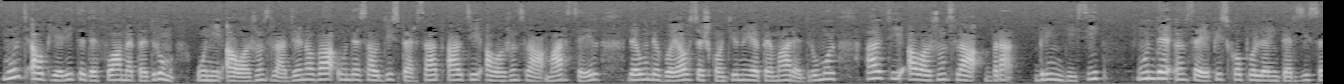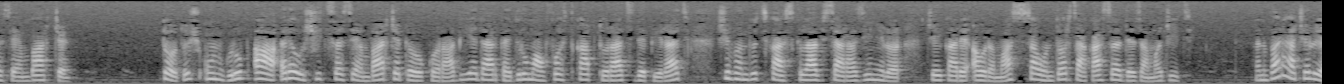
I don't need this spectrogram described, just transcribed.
mulți au pierit de foame pe drum, unii au ajuns la Genova, unde s-au dispersat, alții au ajuns la Marseille, de unde voiau să-și continue pe mare drumul, alții au ajuns la Bra Brindisi, unde însă episcopul le interzis să se îmbarce. Totuși, un grup a reușit să se îmbarce pe o corabie, dar pe drum au fost capturați de pirați și vânduți ca sclavi sarazinilor. Cei care au rămas s-au întors acasă dezamăgiți. În vara acelui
